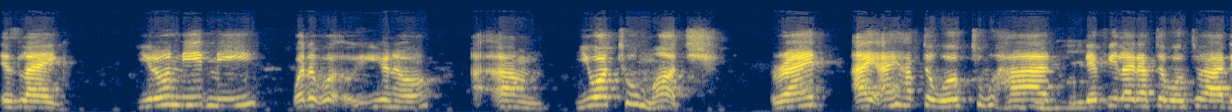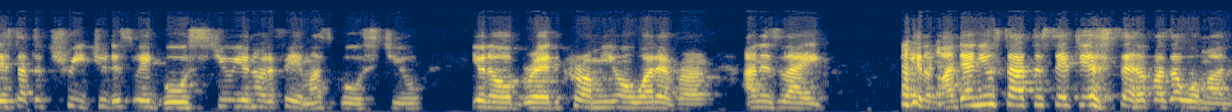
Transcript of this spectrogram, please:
It's like, you don't need me. What, you know, um, you are too much, right? I, I have to work too hard. Mm-hmm. They feel like I have to work too hard. They start to treat you this way, ghost you, you know, the famous ghost you, you know, breadcrumb you or whatever. And it's like, you know, and then you start to say to yourself as a woman,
